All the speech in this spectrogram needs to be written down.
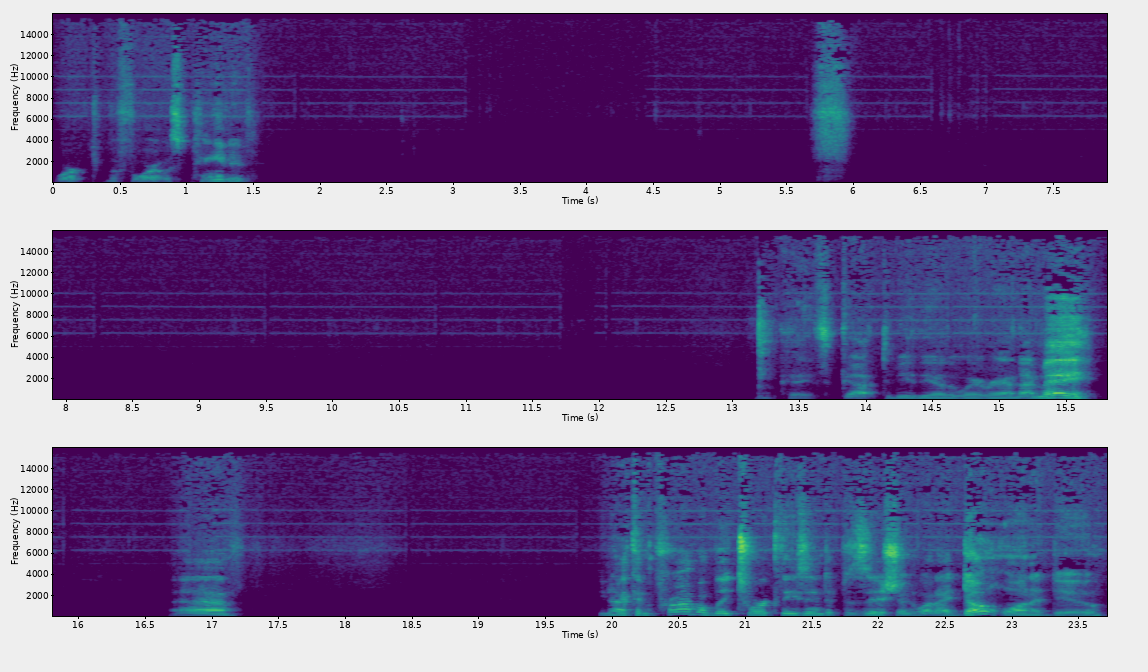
worked before it was painted. Okay, it's got to be the other way around. I may, uh, you know, I can probably torque these into position. What I don't want to do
